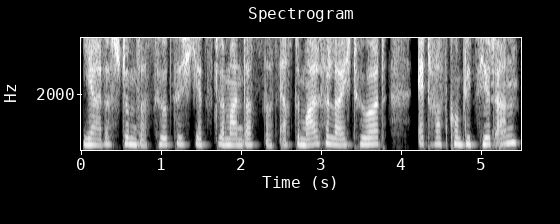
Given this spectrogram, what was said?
Ja, das stimmt. Das hört sich jetzt, wenn man das das erste Mal vielleicht hört, etwas kompliziert an.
